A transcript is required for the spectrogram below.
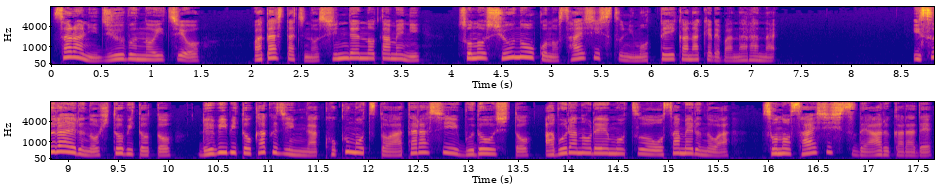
さらに十分の一を私たちの神殿のためにその収納庫の祭祀室に持っていかなければならない。イスラエルの人々とレビ人各人が穀物と新しい葡萄酒と油の霊物を収めるのはその祭祀室であるからで、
